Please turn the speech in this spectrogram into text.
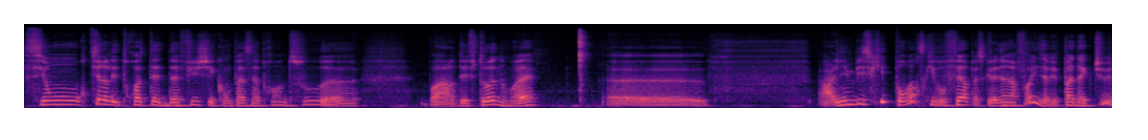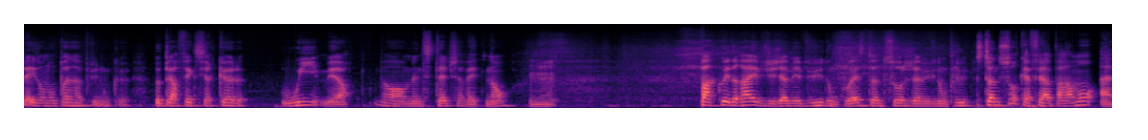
Si on retire les trois têtes d'affiche et qu'on passe après en dessous, euh, bon alors Deftone, ouais. Euh, alors Limp Bizkit pour voir ce qu'ils vont faire parce que la dernière fois ils avaient pas d'actu et là ils en ont pas non plus donc euh, A Perfect Circle, oui, mais alors en main stage ça va être non. Parkway Drive j'ai jamais vu donc ouais Stone Sour j'ai jamais vu non plus. Stone Sour qui a fait apparemment un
